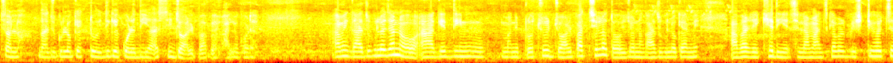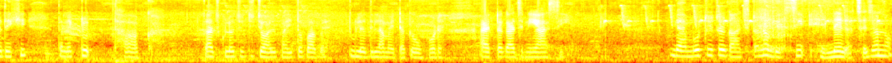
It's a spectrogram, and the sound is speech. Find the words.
চলো, গাছগুলোকে একটু ওইদিকে করে দিয়ে আসি, জল পাবে ভালো করে। আমি গাছগুলো জানো, আগের দিন মানে প্রচুর জল পাচ্ছিল, তো ওই জন্য গাছগুলোকে আমি আবার রেখে দিয়েছিলাম। আজকে আবার বৃষ্টি হচ্ছে, দেখি। তাহলে একটু থাক, গাছগুলো যদি জল পাই তো পাবে। তুলে দিলাম এটাকে উপরে। আর একটা গাছ নিয়ে আসি। ব্যাম্বু ট্রিটের গাছটা না বেশি হেলে গেছে, জানো?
